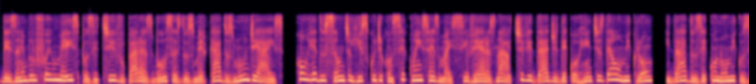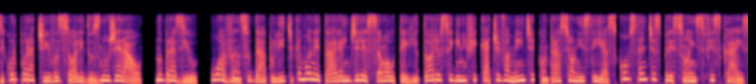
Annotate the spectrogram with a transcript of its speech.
Dezembro foi um mês positivo para as bolsas dos mercados mundiais, com redução de risco de consequências mais severas na atividade decorrentes da Omicron, e dados econômicos e corporativos sólidos no geral. No Brasil, o avanço da política monetária em direção ao território significativamente contracionista e as constantes pressões fiscais,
